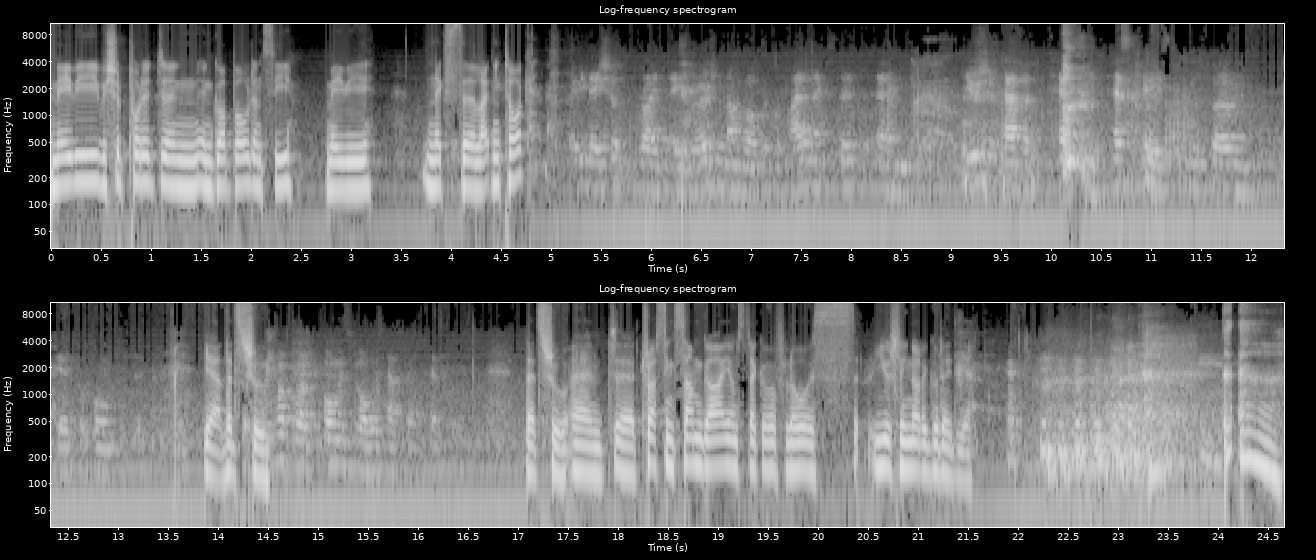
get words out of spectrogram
Maybe we should put it in, in Godbolt and see. Maybe next uh, lightning talk. Maybe they should write a version number of the compiler next to it, and you should have a test, test case to confirm it performs. Yeah, that's So true. When we talk about performance, you always have to have test case. That's true. And uh, trusting some guy on Stack Overflow is usually not a good idea.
